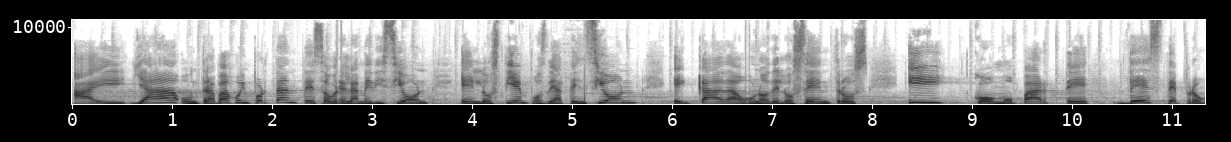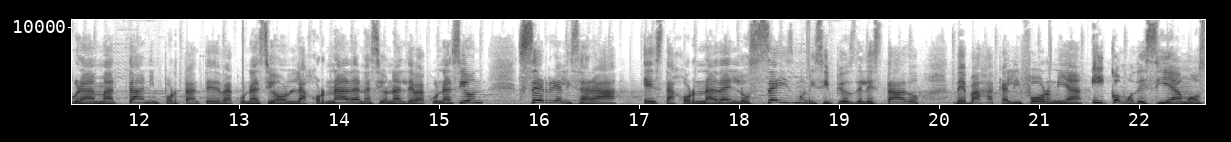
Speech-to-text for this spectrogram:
Hay ya un trabajo importante sobre la medición en los tiempos de atención en cada uno de los centros y como parte de este programa tan importante de vacunación, la Jornada Nacional de Vacunación, se realizará esta jornada en los seis municipios del estado de Baja California y como decíamos,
